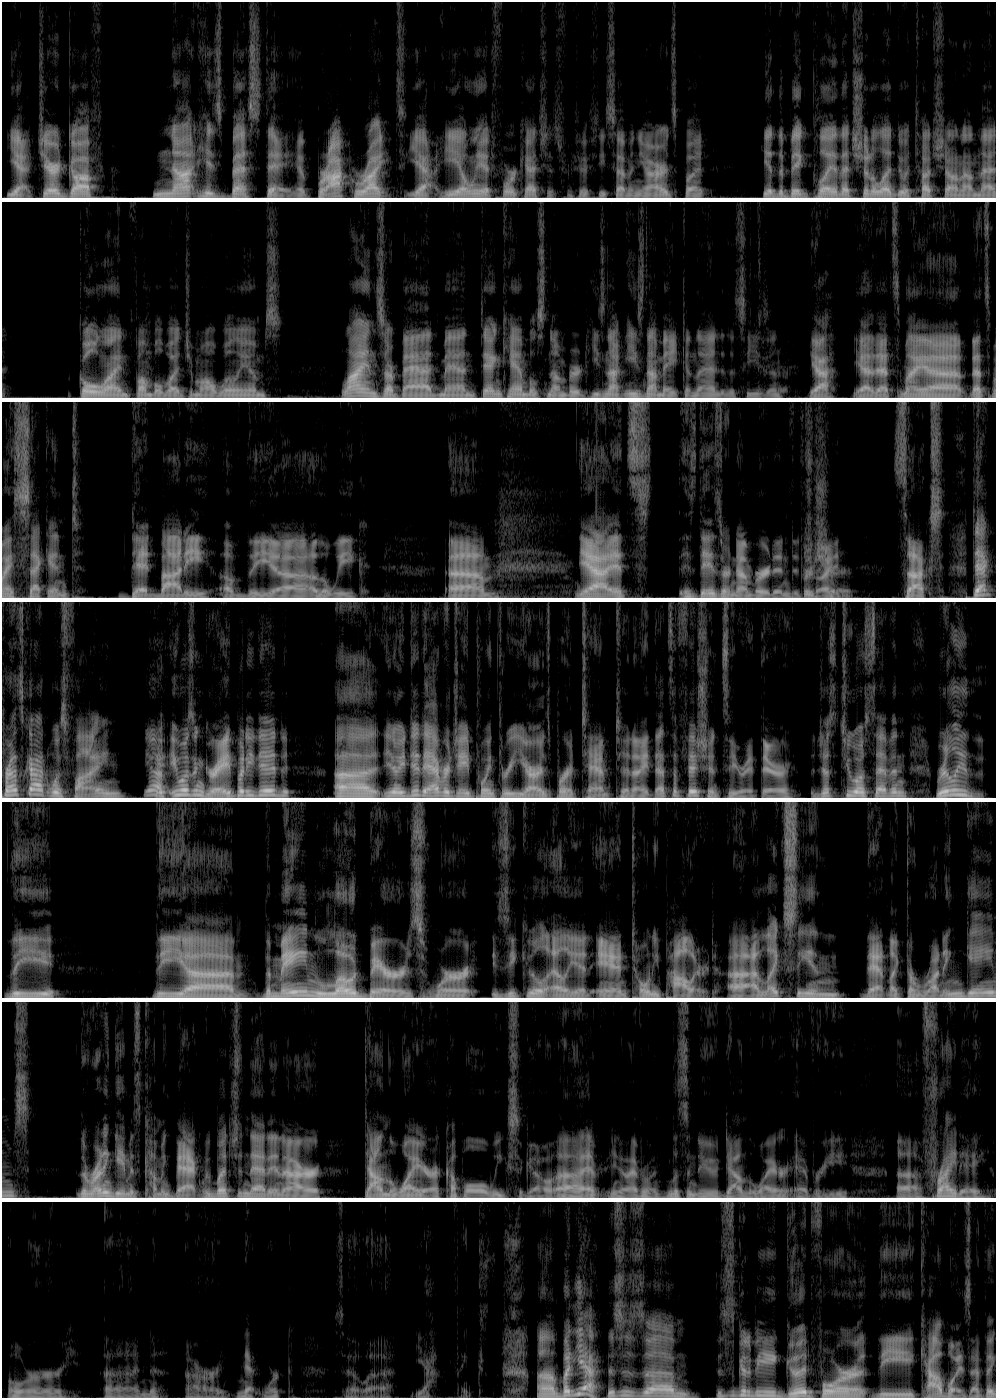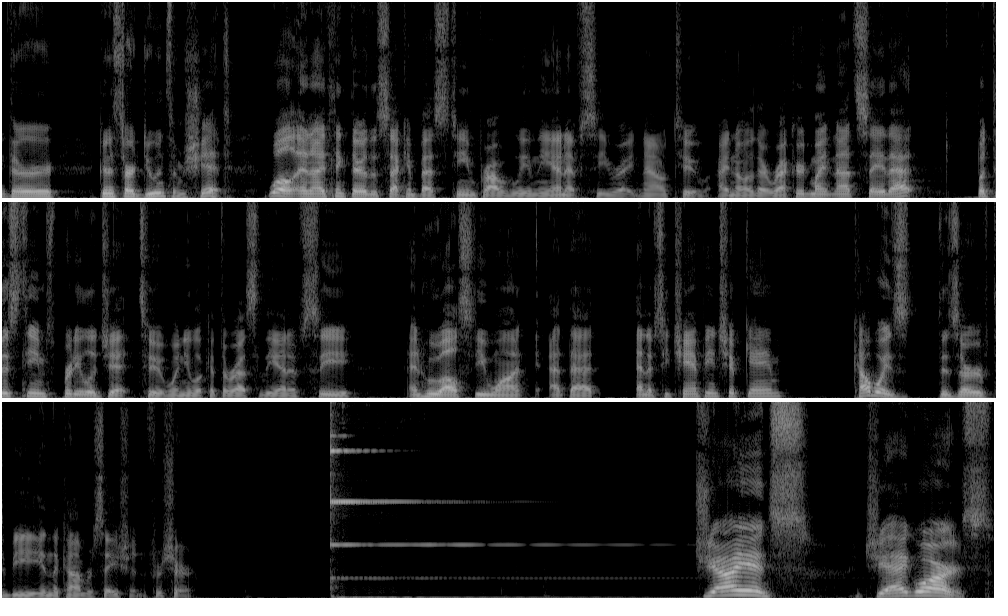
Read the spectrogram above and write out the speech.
yeah, Jared Goff, not his best day. Uh, Brock Wright, yeah, he only had four catches for 57 yards, but he had the big play that should have led to a touchdown on that goal line fumble by Jamaal Williams. Lions are bad, man. Dan Campbell's numbered. He's not. He's not making the end of the season. Yeah, yeah, that's my uh that's my second dead body of the uh of the week. Um yeah, it's his days are numbered in Detroit. sure. Sucks. Dak Prescott was fine. Yeah. He, he wasn't great, but he did uh you know, he did average 8.3 yards per attempt tonight. That's efficiency right there. Just 207. Really the the um, the main load bearers were Ezekiel Elliott and Tony Pollard. Uh, I like seeing that, like the running games. The running game is coming back. We mentioned that in our Down the Wire a couple weeks ago. Uh, you know, everyone listen to Down the Wire every uh, Friday over on our network. So uh, yeah, thanks. Um, but yeah, this is um, this is going to be good for the Cowboys. I think they're going to start doing some shit. Well, and I think they're the second best team probably in the NFC right now too. I know their record might not say that, but this team's pretty legit too when you look at the rest of the NFC and who else do you want at that NFC championship game? Cowboys deserve to be in the conversation for sure. Giants, Jaguars.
